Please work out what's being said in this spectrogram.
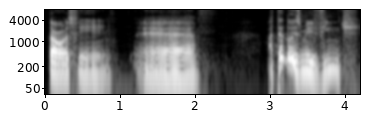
Então, assim, é... até 2020,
